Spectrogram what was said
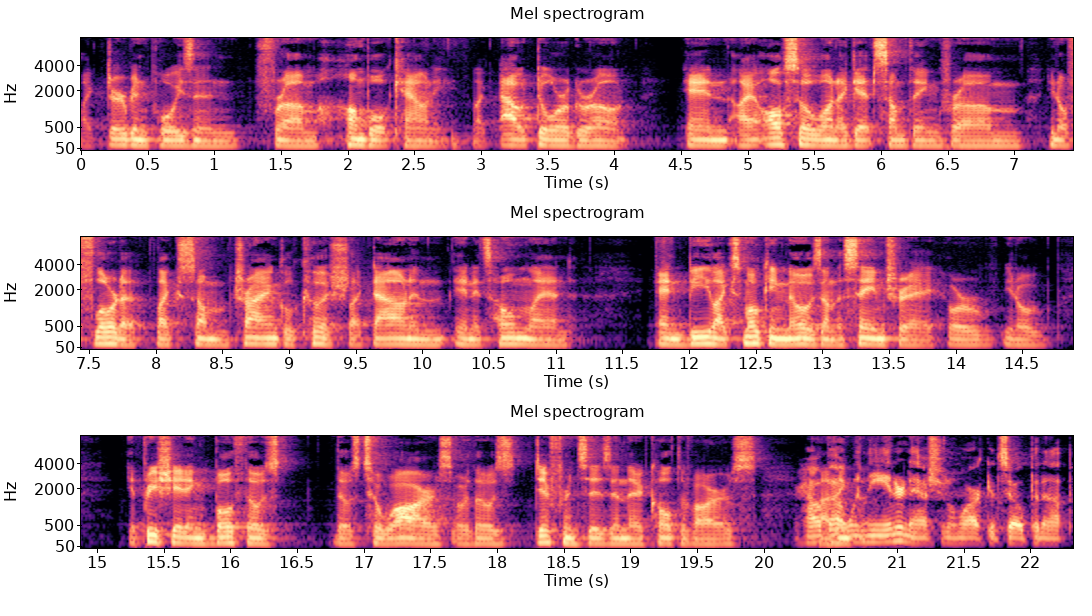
like Durban poison from Humboldt County, like outdoor grown. And I also want to get something from, you know, Florida, like some triangle kush, like down in, in its homeland and be like smoking those on the same tray or, you know, appreciating both those those terroirs or those differences in their cultivars. How about when that- the international markets open up?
